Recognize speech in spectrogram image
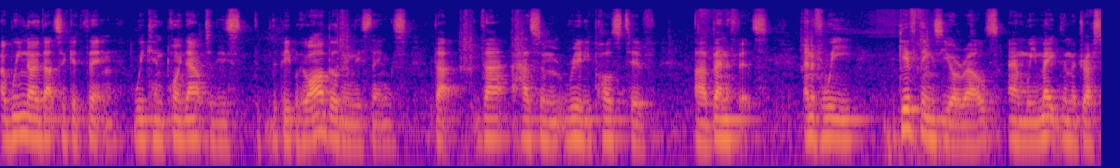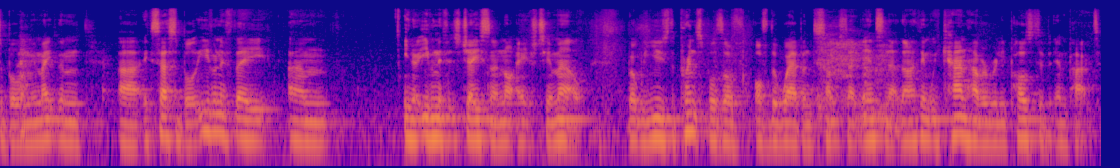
uh, we know that's a good thing. We can point out to these the people who are building these things that that has some really positive uh, benefits. And if we give things URLs and we make them addressable and we make them uh, accessible, even if they, um, you know, even if it's JSON and not HTML, but we use the principles of, of the web and to some extent the internet, then I think we can have a really positive impact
